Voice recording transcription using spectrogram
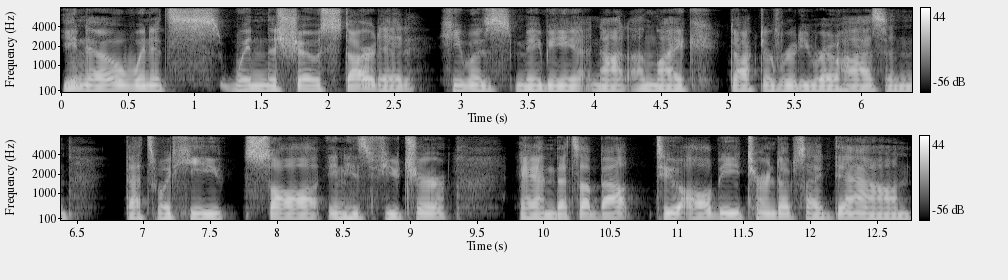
you know when it's when the show started he was maybe not unlike dr rudy rojas and that's what he saw in his future and that's about to all be turned upside down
